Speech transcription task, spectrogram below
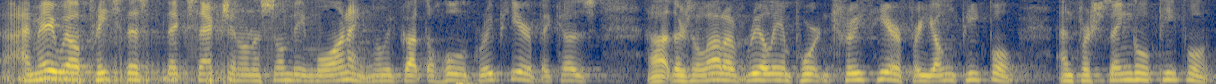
I may well preach this next section on a Sunday morning. We've got the whole group here because uh, there's a lot of really important truth here for young people and for single people.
